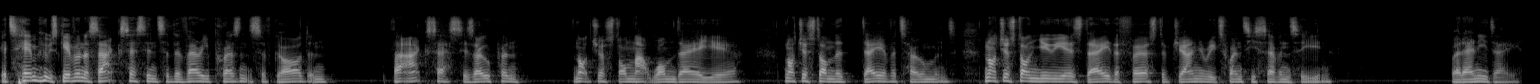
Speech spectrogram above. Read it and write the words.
It's him who's given us access into the very presence of God, and that access is open not just on that one day a year, not just on the Day of Atonement, not just on New Year's Day, the 1st of January 2017, but any day,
